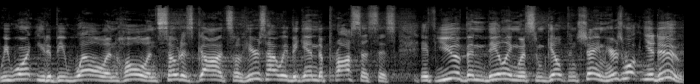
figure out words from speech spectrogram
We want you to be well and whole, and so does God. So here's how we begin to process this. If you have been dealing with some guilt and shame, here's what you do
